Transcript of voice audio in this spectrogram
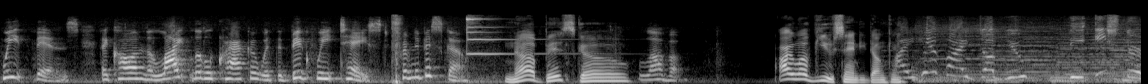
Wheat thins. They call them the light little cracker with the big wheat taste from Nabisco. Nabisco. Love them. I love you, Sandy Duncan. I hereby dub you the Easter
